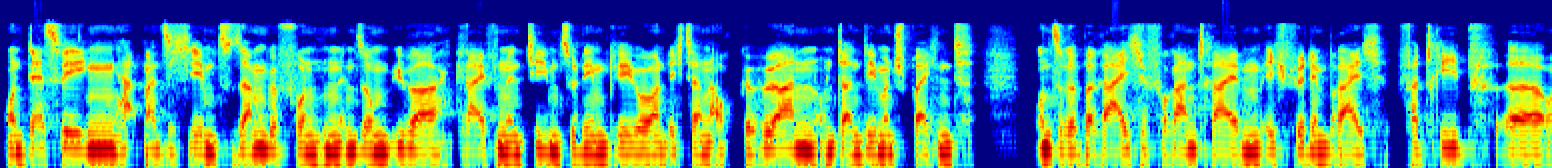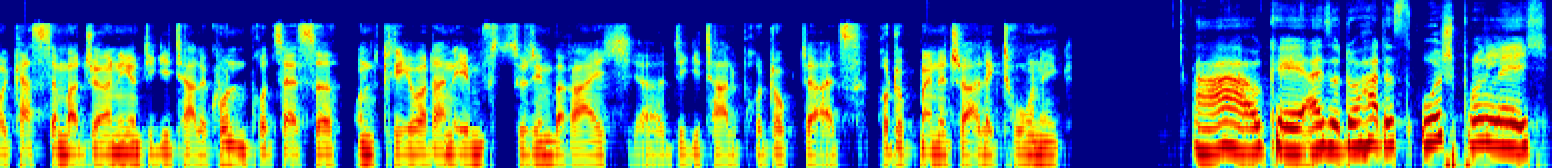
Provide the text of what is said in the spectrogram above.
Und deswegen hat man sich eben zusammengefunden in so einem übergreifenden Team, zu dem Gregor und ich dann auch gehören und dann dementsprechend unsere Bereiche vorantreiben. Ich für den Bereich Vertrieb äh, und Customer Journey und digitale Kundenprozesse und Gregor dann eben zu dem Bereich äh, digitale Produkte als Produktmanager Elektronik. Ah, okay. Also du hattest ursprünglich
